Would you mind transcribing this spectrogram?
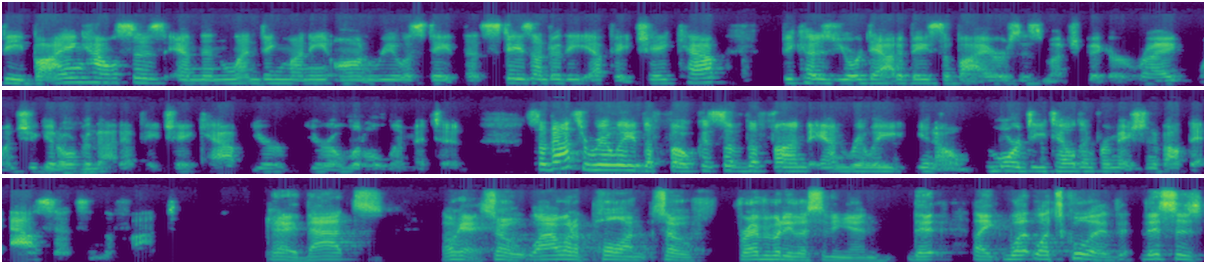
be buying houses and then lending money on real estate that stays under the FHA cap because your database of buyers is much bigger, right? Once you get over mm-hmm. that FHA cap, you're you're a little limited. So that's really the focus of the fund and really, you know, more detailed information about the assets in the fund. Okay, that's okay. So what I want to pull on so for everybody listening in, that like what what's cool this is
